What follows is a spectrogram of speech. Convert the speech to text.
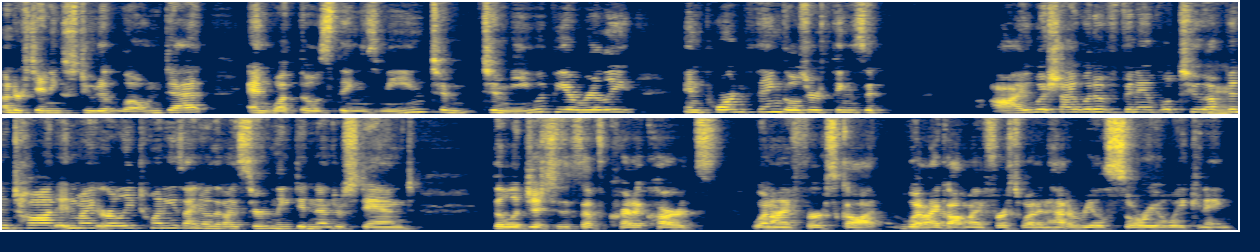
understanding student loan debt and what those things mean to to me would be a really important thing. Those are things that i wish i would have been able to have mm. been taught in my early 20s i know that i certainly didn't understand the logistics of credit cards when i first got when i got my first one and had a real sorry awakening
